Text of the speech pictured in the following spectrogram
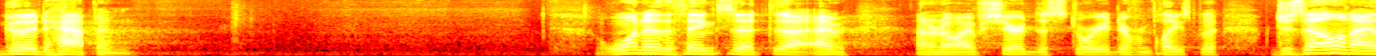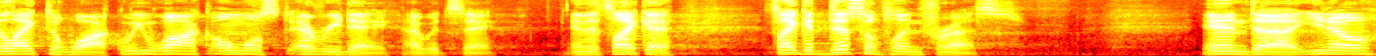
good happen. One of the things that uh, I don't know, I've shared this story a different place, but Giselle and I like to walk. We walk almost every day, I would say. And it's like a, it's like a discipline for us. And, uh, you know,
